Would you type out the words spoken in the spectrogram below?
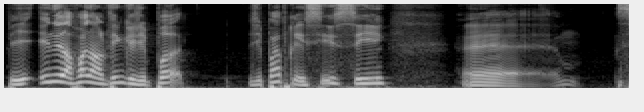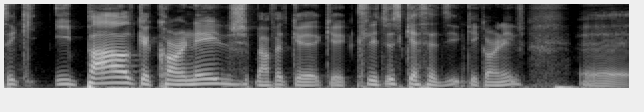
Puis une des affaires dans le film que j'ai pas, j'ai pas apprécié, c'est euh, c'est qu'il parle que Carnage, ben en fait que, que Cletus Cassidy, qui est Carnage, euh,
